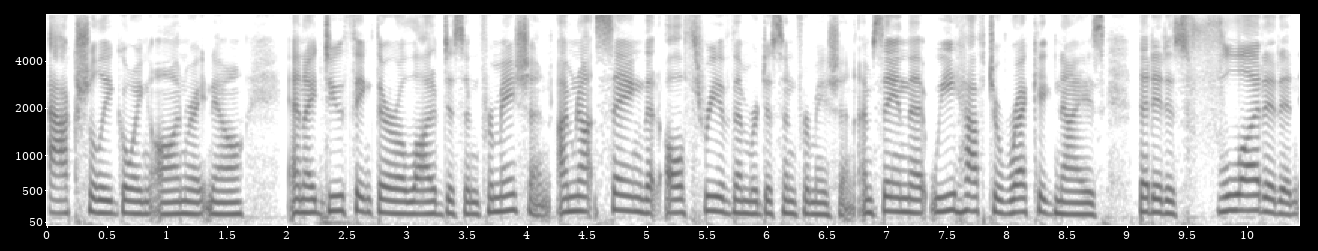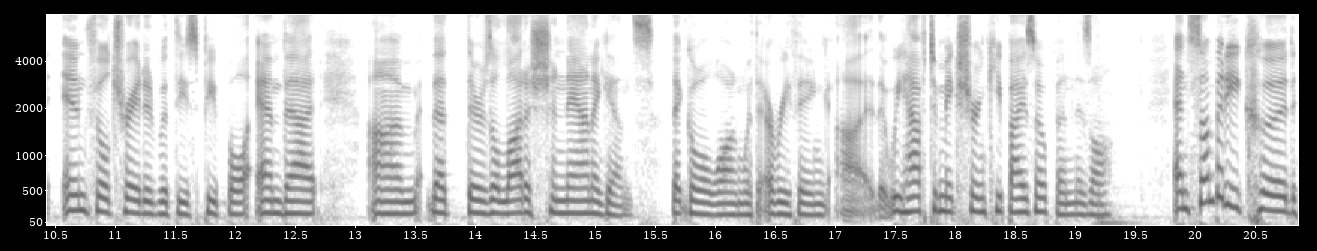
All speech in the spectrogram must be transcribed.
actually going on right now. And i do think there are a lot of disinformation. I'm not saying that all three of them are disinformation. I'm saying that we have to recognize that it is flooded and infiltrated with these people and that um, that there's a lot of shenanigans that go along with everything uh, that we have to make sure and keep eyes open is all and somebody could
